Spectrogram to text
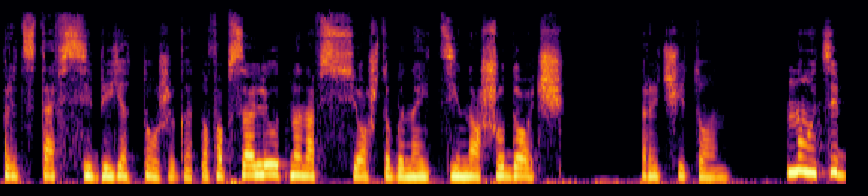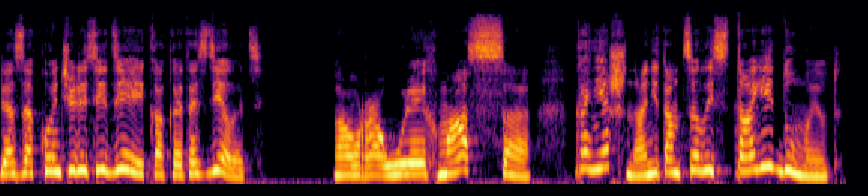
«Представь себе, я тоже готов абсолютно на все, чтобы найти нашу дочь!» — рычит он. «Ну, у тебя закончились идеи, как это сделать!» «А у Рауля их масса!» «Конечно, они там целой стаей думают!»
